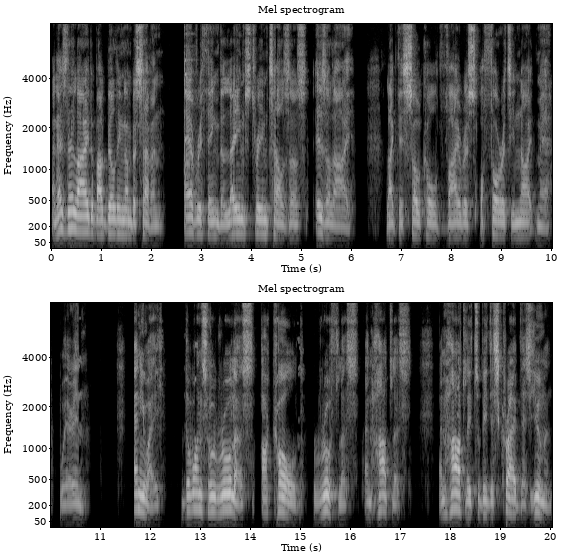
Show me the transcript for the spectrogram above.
and as they lied about building number 7, everything the lamestream tells us is a lie like this so-called virus authority nightmare we're in. Anyway, the ones who rule us are cold, ruthless and heartless, and hardly to be described as human.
